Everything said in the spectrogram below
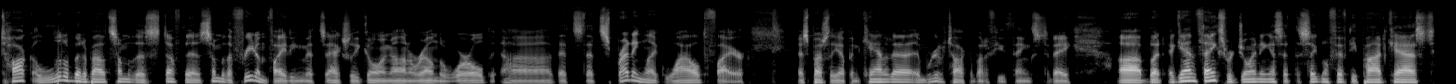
talk a little bit about some of the stuff that some of the freedom fighting that's actually going on around the world. Uh, that's that's spreading like wildfire, especially up in Canada. And we're going to talk about a few things today. Uh, but again, thanks for joining us at the Signal 50 podcast.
